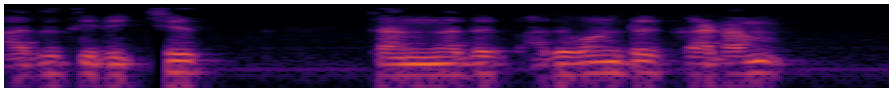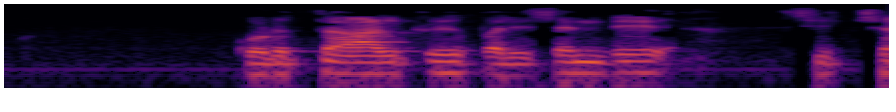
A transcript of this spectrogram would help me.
അത് തിരിച്ച് തന്നത്. അതുകൊണ്ട് കടം കൊടുത്ത ആൾക്ക് പലിശന്റെ ശിക്ഷ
